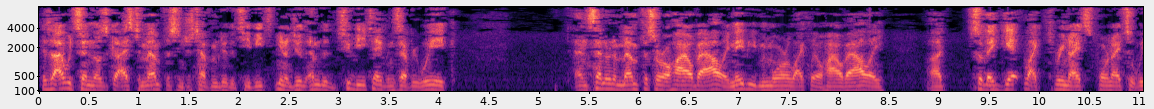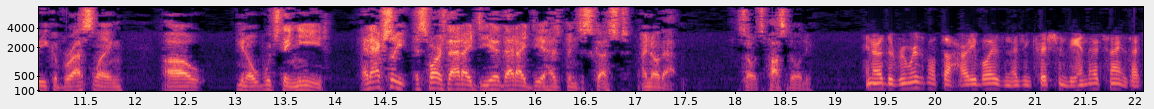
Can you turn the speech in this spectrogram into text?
is I would send those guys to Memphis and just have them do the TV, you know, do them do the TV tapings every week, and send them to Memphis or Ohio Valley, maybe even more likely Ohio Valley, uh, so they get like three nights, four nights a week of wrestling, uh, you know, which they need. And actually, as far as that idea, that idea has been discussed. I know that, so it's a possibility. and are the rumors about the Hardy Boys and Edge and Christian being there tonight? Is that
